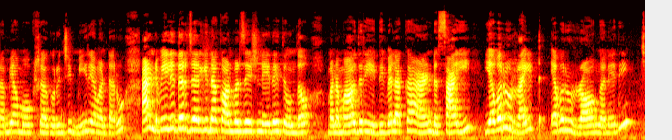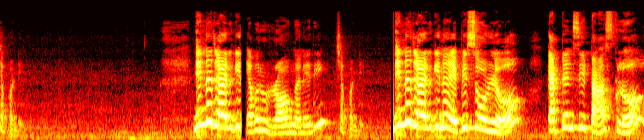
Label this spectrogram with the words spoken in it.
రమ్య మోక్ష గురించి మీరేమంటారు? అండ్ వీళ్ళిద్దరు జరిగిన కాన్వర్సేషన్ ఏదైతే ఉందో మన మాధురి దివ్యలక్క అండ్ సాయి ఎవరు రైట్ ఎవరు రాంగ్ అనేది చెప్పండి. నిన్న జరిగి ఎవరు రాంగ్ అనేది చెప్పండి. నిన్న జరిగిన ఎపిసోడ్లో కెప్టెన్సీ టాస్క్లో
